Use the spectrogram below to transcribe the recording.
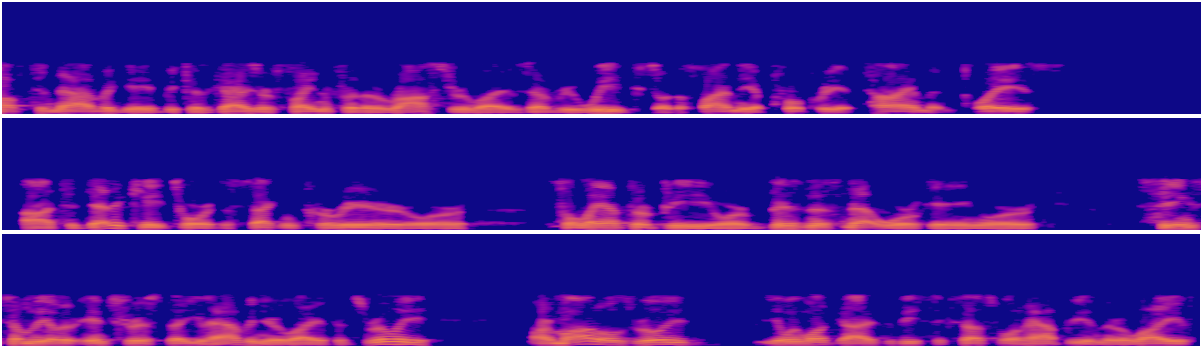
tough to navigate because guys are fighting for their roster lives every week. So to find the appropriate time and place uh, to dedicate towards a second career or philanthropy or business networking or seeing some of the other interests that you have in your life. It's really our model is really you know we want guys to be successful and happy in their life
